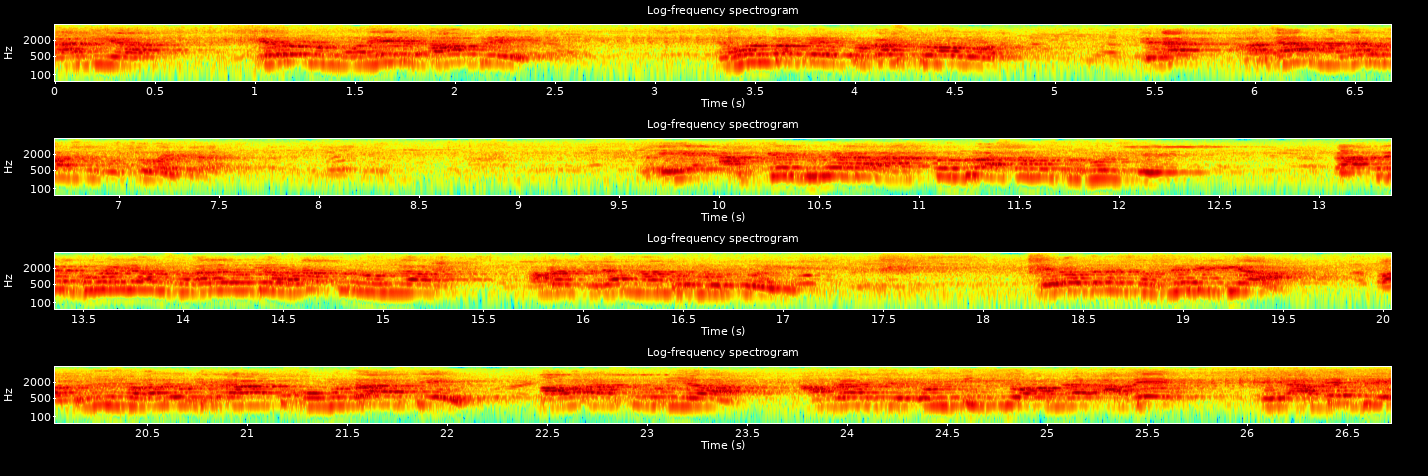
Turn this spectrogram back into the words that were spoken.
না দিয়া কেবল মনের ভাবে এমন ভাবে প্রকাশ করা হলো যেটা হাজার হাজার মানুষের কষ্ট পাইছে এই আজকের দিনে একটা রাজতন্ত্র আসামো শুরু হয়েছে। রাত্রে ঘুমাইলাম, সকালে উঠে হঠাৎ করে উঠলাম, আমরা জেলার নাম পরিবর্তন হয়ে গেছি। সেই স্বপ্নে দেখিয়া বা তুমি সকালে উঠে তারা তো করিয়া আমরা যে ঐতিহ্য, আমরা আবেগ, এই আবেগে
